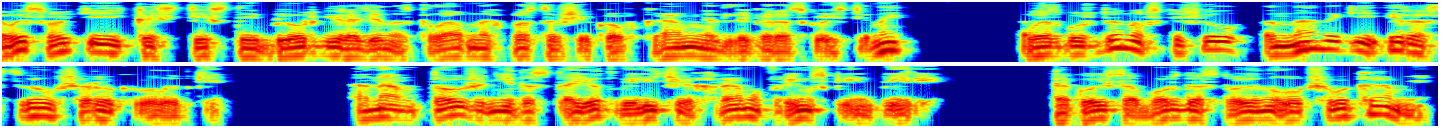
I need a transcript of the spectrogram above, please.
Высокий костистый бюргер, один из главных поставщиков камня для городской стены, возбужденно вскочил на ноги и расцвел в широкой улыбке. Нам тоже недостает величия храмов Римской империи. Такой собор достоин лучшего камня.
